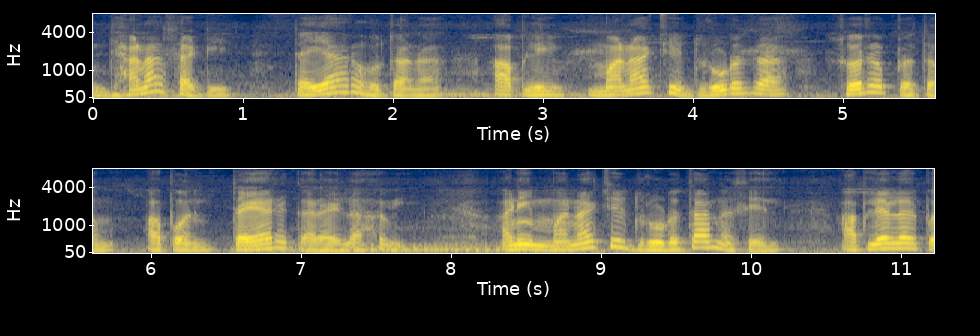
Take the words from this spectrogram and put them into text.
ध्यानासाठी तयार होताना आपली मनाची दृढता सर्वप्रथम आपण तयार करायला हवी. आणि मनाची दृढता नसेल आपल्याला प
